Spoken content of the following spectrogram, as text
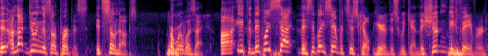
I'm not doing this on purpose. It's so nubs. Or where was I? Uh, Ethan, they play Sa- they play San Francisco here this weekend. They shouldn't be favored.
